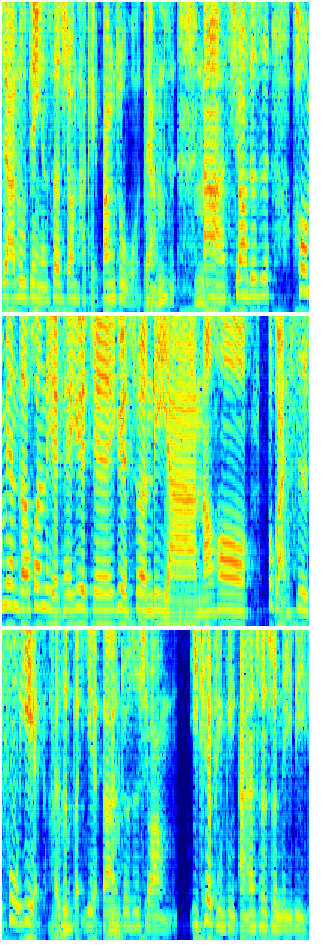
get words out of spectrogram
加入建颜色，希望他可以帮助我这样子。那希望就是后面的婚礼也可以越接越顺利呀、然后不管是副业还是本业，当然就是希望一切平平安安、顺顺利利，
